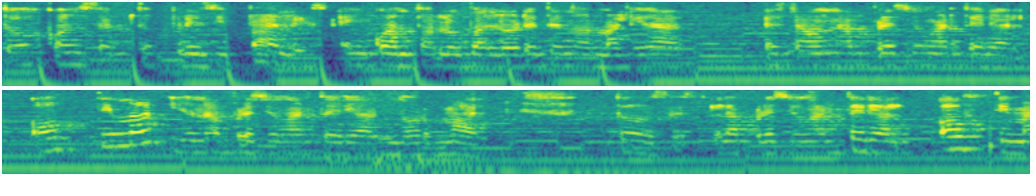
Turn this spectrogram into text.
dos conceptos principales en cuanto a los valores de normalidad. Está una presión arterial óptima y una presión arterial normal. Entonces, la presión arterial óptima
